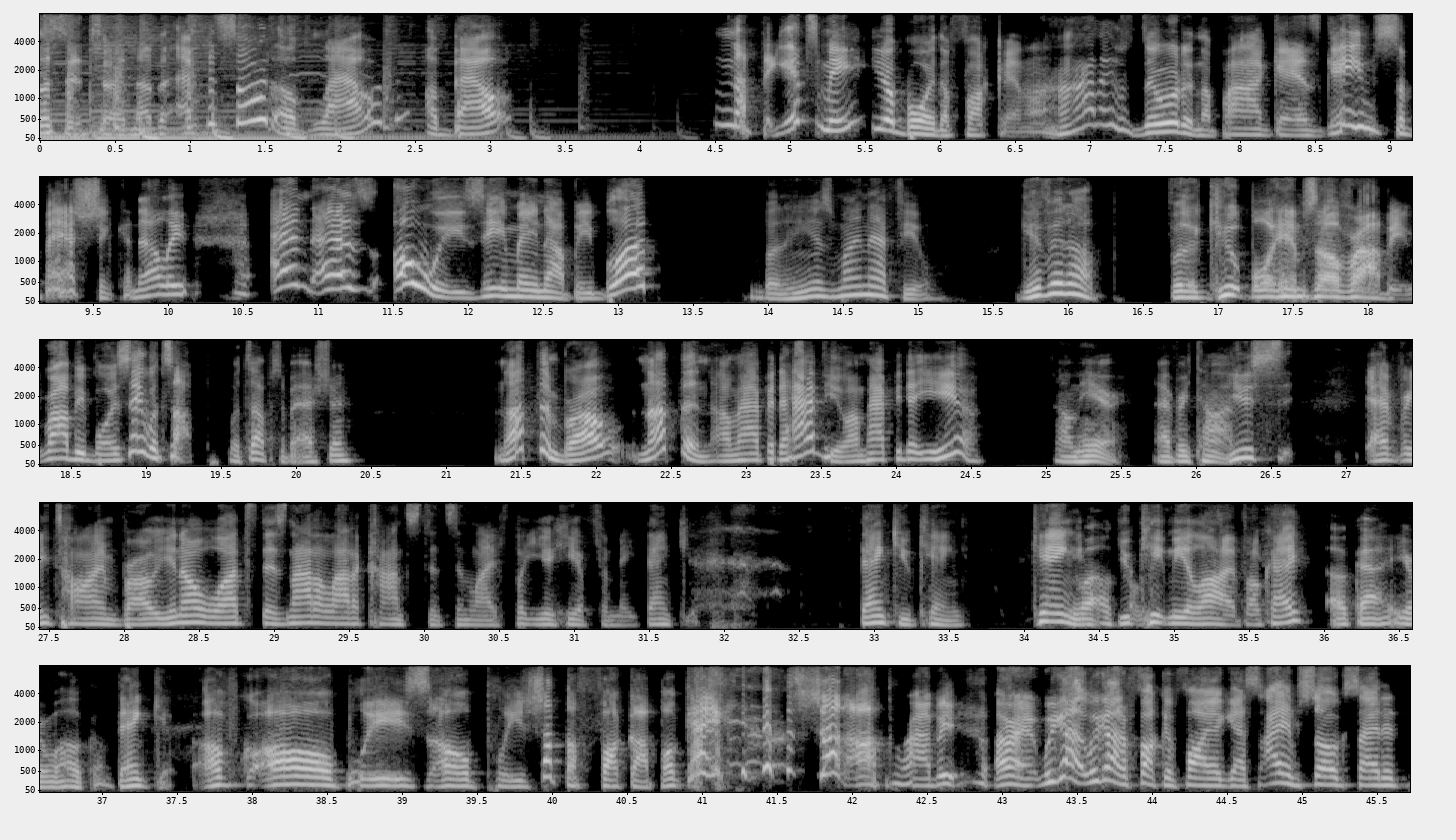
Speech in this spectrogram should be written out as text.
listen to another episode of Loud About Nothing. It's me, your boy, the fucking hottest dude in the podcast game, Sebastian Conelli. And as always, he may not be blood, but he is my nephew. Give it up for the cute boy himself, Robbie. Robbie boy, say what's up. What's up, Sebastian? Nothing, bro. Nothing. I'm happy to have you. I'm happy that you're here. I'm here every time. You see, every time, bro. You know what? There's not a lot of constants in life, but you're here for me. Thank you. Thank you, King. King, you keep me alive, okay? okay, you're welcome. Thank you. Of oh, please, oh, please, shut the fuck up, okay? shut up, Robbie. All right, we got we got a fucking fire guest. I am so excited.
